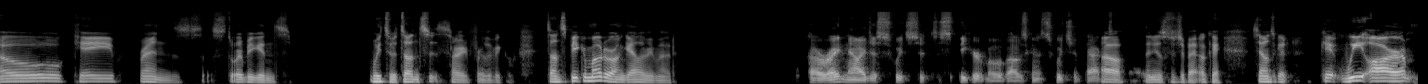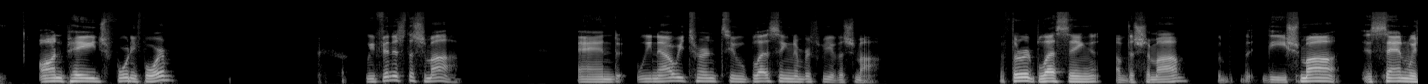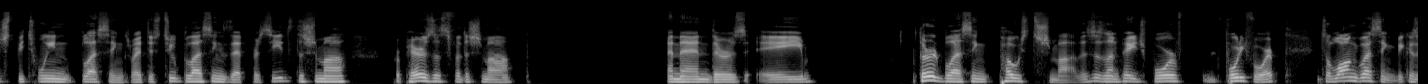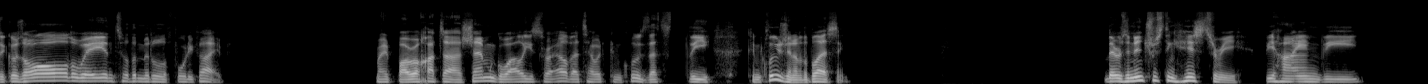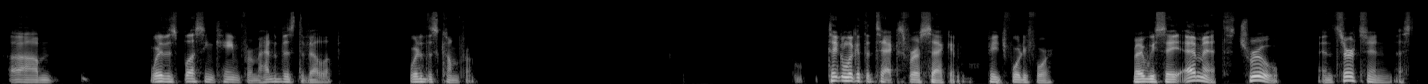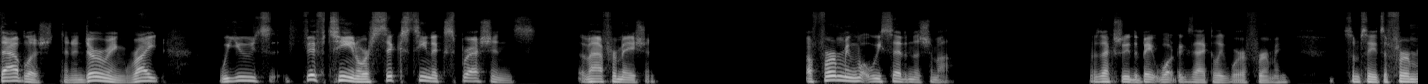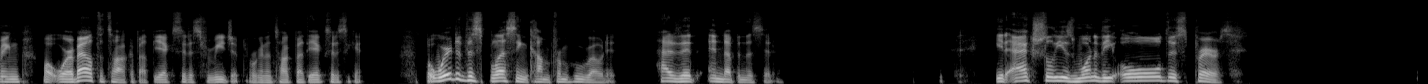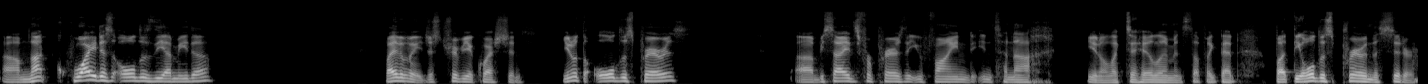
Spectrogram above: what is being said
Okay, friends. Story begins. Wait, so it's on. Sorry, further. It's on speaker mode or on gallery mode. Uh, right now, I just switched it to speaker mode. But I was going to switch it back. Oh, then you'll switch it back. Okay, sounds good. Okay, we are on page forty-four. We finished the Shema, and we now return to blessing number three of the Shema. The third blessing of the Shema. The, the Shema is sandwiched between blessings, right? There's two blessings that precedes the Shema, prepares us for the Shema. And then there's a third blessing post Shema. This is on page 444. It's a long blessing because it goes all the way until the middle of 45. Right? Baruch Hashem Ga'al Yisrael. That's how it concludes. That's the conclusion of the blessing. There's an interesting history behind the um, where this blessing came from. How did this develop? Where did this come from? Take a look at the text for a second, page 44. Right? We say emet, true, and certain, established, and enduring, right? We use 15 or 16 expressions of affirmation, affirming what we said in the Shema. There's actually debate what exactly we're affirming. Some say it's affirming what we're about to talk about, the Exodus from Egypt. We're going to talk about the Exodus again. But where did this blessing come from? Who wrote it? How did it end up in the Siddur? It actually is one of the oldest prayers. Um, not quite as old as the Amida. By the way, just trivia question. You know what the oldest prayer is? Uh, besides for prayers that you find in Tanakh, you know, like Tehillim and stuff like that. But the oldest prayer in the Siddur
